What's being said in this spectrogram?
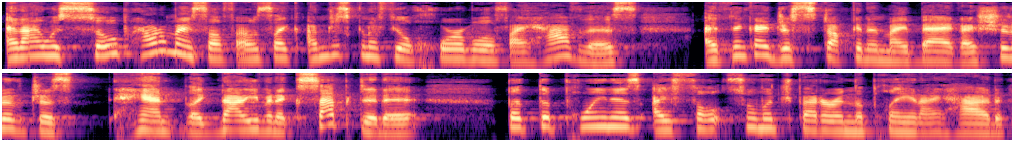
And I was so proud of myself. I was like, I'm just going to feel horrible if I have this. I think I just stuck it in my bag. I should have just hand like not even accepted it. But the point is, I felt so much better in the plane. I had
